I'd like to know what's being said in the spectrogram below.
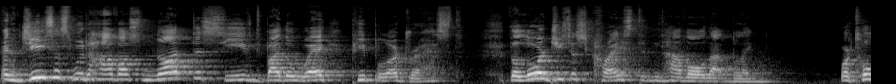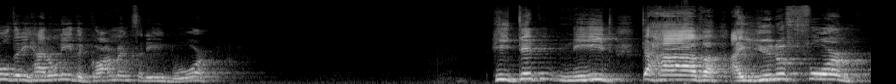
And Jesus would have us not deceived by the way people are dressed. The Lord Jesus Christ didn't have all that bling. We're told that he had only the garments that he wore. He didn't need to have a, a uniform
